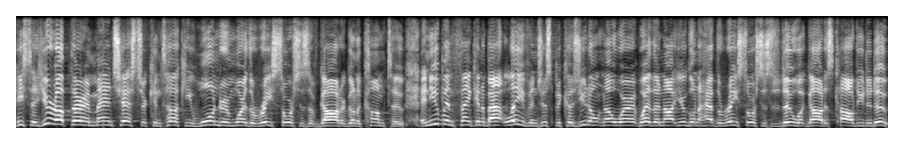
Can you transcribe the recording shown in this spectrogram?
He said, You're up there in Manchester, Kentucky, wondering where the resources of God are going to come to. And you've been thinking about leaving just because you don't know where, whether or not you're going to have the resources to do what God has called you to do.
